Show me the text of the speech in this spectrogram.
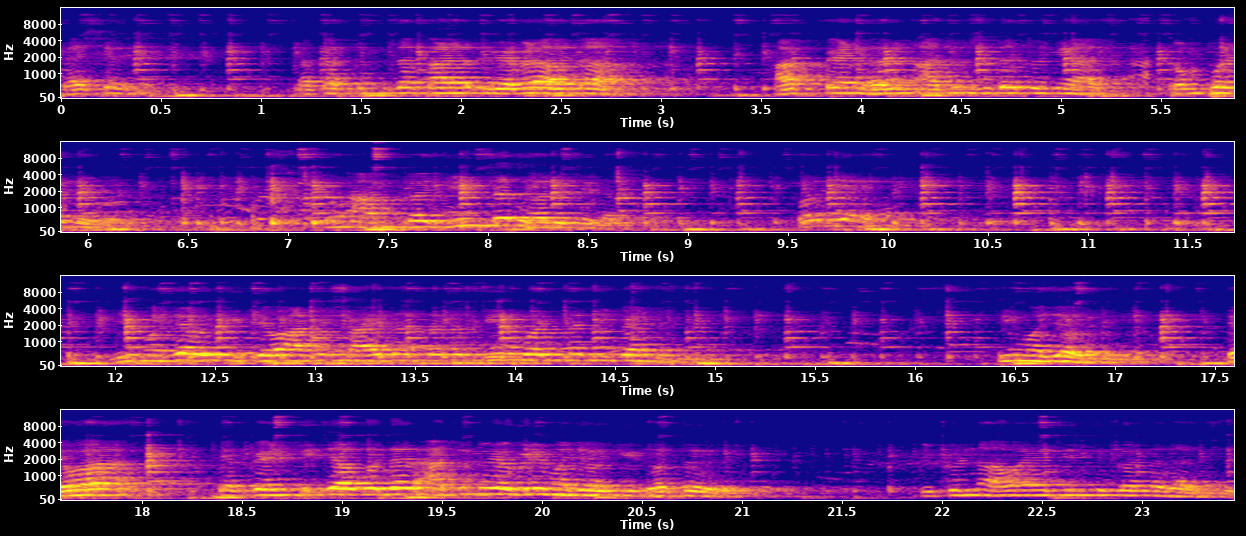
फॅशन आता तुमचा काळ वेगळा होता. हाफ पॅन्ट घालून अजून सुद्धा तुम्ही आहात कम्फर्टेबल पण आमका जीन्सच घालू नाही. पर्याय ही मजा होती तेव्हा आम्ही शाळेत असताना तीन बटनाची पॅन्ट होती. ती मजा होती. तेव्हा त्या पॅन्टीच्या अगोदर अजून वेगळी मजा होती धोतर. तिकडनं हवा यायची तिकडनं जायची.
